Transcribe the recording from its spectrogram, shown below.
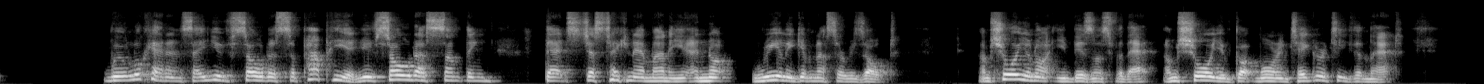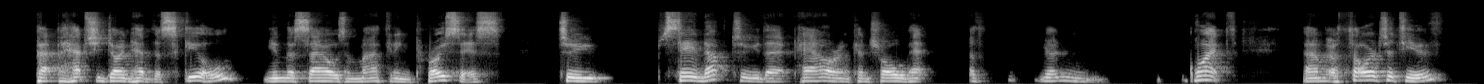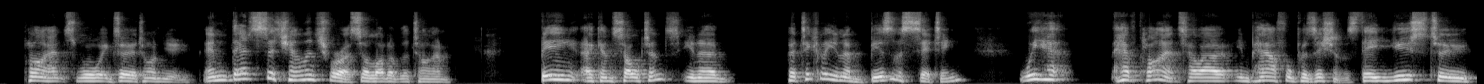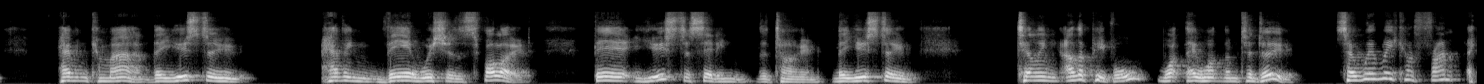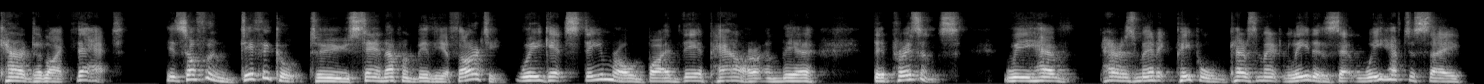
will look at it and say, You've sold us a pup here. You've sold us something that's just taken our money and not really given us a result. I'm sure you're not in business for that. I'm sure you've got more integrity than that. But perhaps you don't have the skill in the sales and marketing process to stand up to that power and control that quite um, authoritative clients will exert on you. And that's a challenge for us a lot of the time. Being a consultant in a particularly in a business setting, we have have clients who are in powerful positions. They're used to having command. They're used to having their wishes followed. They're used to setting the tone. They're used to telling other people what they want them to do. So when we confront a character like that, it's often difficult to stand up and be the authority. We get steamrolled by their power and their their presence. We have charismatic people, charismatic leaders that we have to say,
